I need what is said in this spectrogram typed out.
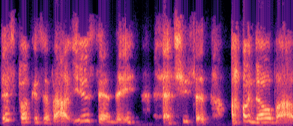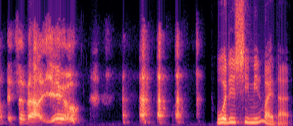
This book is about you, Cindy. And she said, Oh, no, Mom, it's about you. What does she mean by that?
